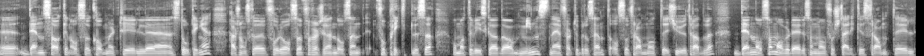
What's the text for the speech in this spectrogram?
Eh, den saken også kommer til eh, Stortinget. Her får du også for første gang også en forpliktelse om at vi skal da minst ned 40% også fram mot 2030. Den også må vurderes om må forsterkes fram, til,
